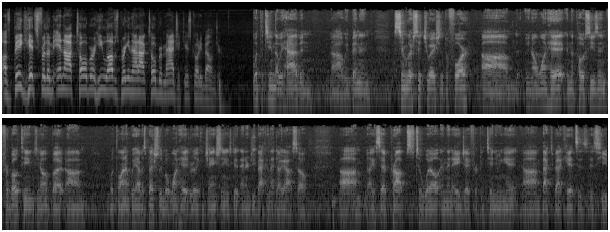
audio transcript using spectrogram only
of big hits for them in October. He loves bringing that October magic. Here's Cody Bellinger. with the team that we have, and uh, we've been in similar situations before. Um, you know, one hit in the postseason for both teams, you know, but um, with the lineup we have, especially, but one hit really can change things, get energy back in that dugout. So, um, like I said, props to Will and then AJ for continuing it. Back to back hits is, is huge.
